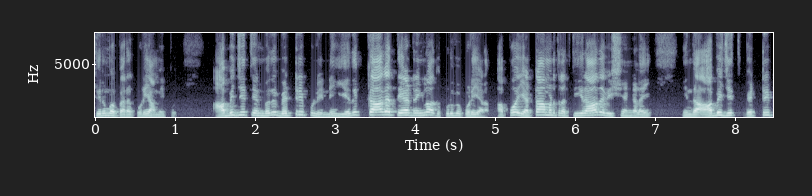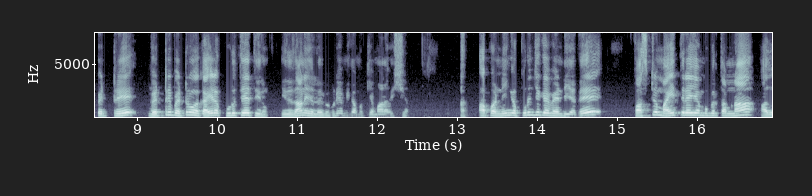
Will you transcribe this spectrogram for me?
திரும்ப பெறக்கூடிய அமைப்பு. அபிஜித் என்பது வெற்றி புள்ளி. நீங்க எதுக்காக தேடுறீங்களோ அது கொடுக்கக்கூடிய இடம். அப்போ எட்டாம் இடத்துல தீராத விஷயங்களை இந்த அபிஜித் வெற்றி பெற்று வெற்றி பெற்று உங்க கையில கொடுத்தே தீரும். இதுதான் இதில் இருக்கக்கூடிய மிக முக்கியமான விஷயம். அப்போ நீங்க புரிஞ்சுக்க வேண்டியது ஃபர்ஸ்ட் மைத்திரேய முகூர்த்தம்னா அது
